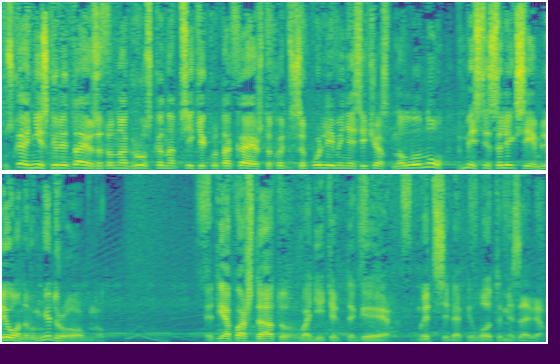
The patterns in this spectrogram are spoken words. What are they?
Пускай низко летаю, зато нагрузка на психику такая, что хоть запули меня сейчас на Луну вместе с Алексеем Леоновым не дрогну. Это я по штату, водитель ТГР. мы себя пилотами зовем.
